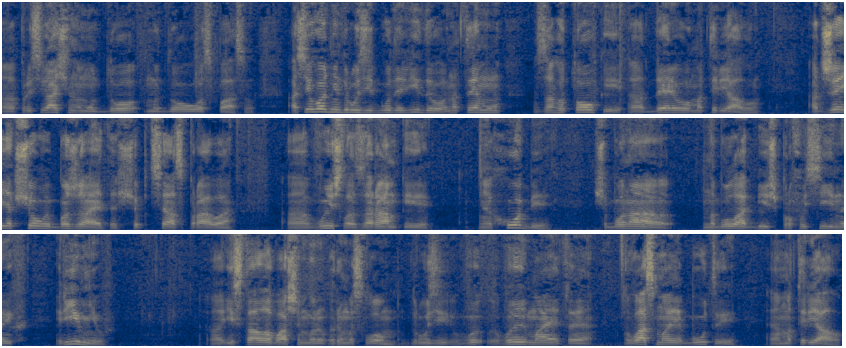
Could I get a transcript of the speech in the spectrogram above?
е, присвяченому до медового спасу. А сьогодні, друзі, буде відео на тему заготовки деревоматеріалу. Адже якщо ви бажаєте, щоб ця справа вийшла за рамки хобі, щоб вона набула більш професійних рівнів е, і стала вашим ремеслом. Друзі, ви, ви маєте, у вас має бути е, матеріал.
